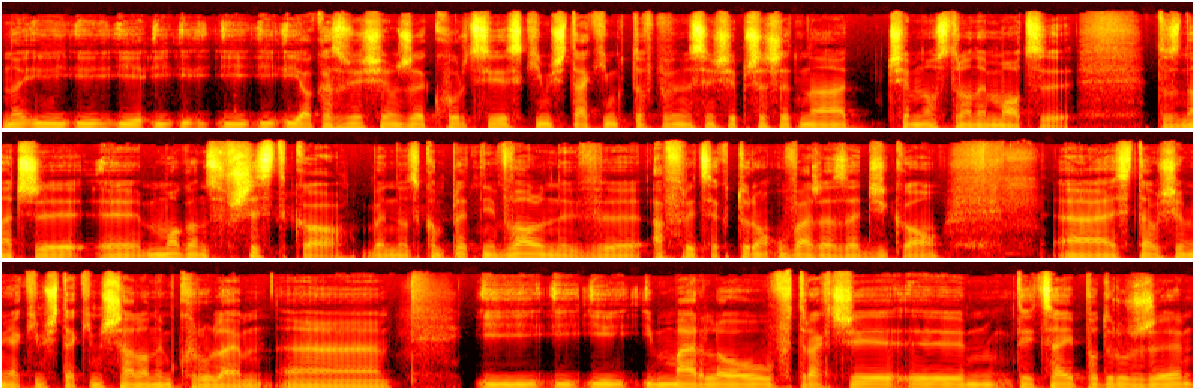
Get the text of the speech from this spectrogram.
No i, i, i, i, i, i, i okazuje się, że Kurz jest kimś takim, kto w pewnym sensie przeszedł na ciemną stronę mocy. To znaczy, y, mogąc wszystko, będąc kompletnie wolny w Afryce, którą uważa za dziką, e, stał się jakimś takim szalonym królem. E, I, i, i, Marlow w trakcie y, tej całej podróży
